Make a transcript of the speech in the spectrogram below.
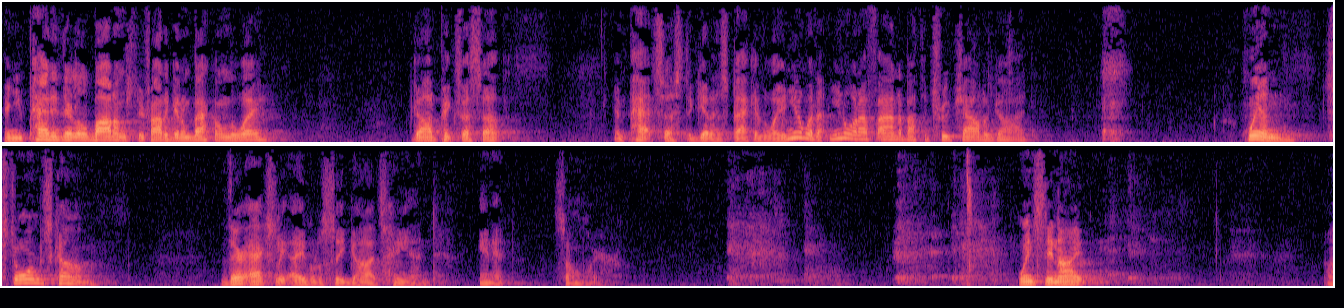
and you patted their little bottoms to try to get them back on the way, God picks us up and pats us to get us back in the way. And you know what, you know what I find about the true child of God? When storms come, they're actually able to see God's hand in it somewhere. Wednesday night, Uh,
